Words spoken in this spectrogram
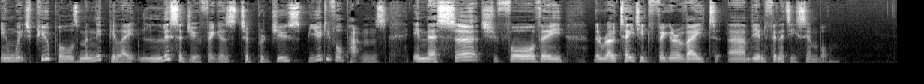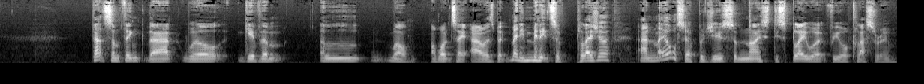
in which pupils manipulate Lissajous figures to produce beautiful patterns in their search for the, the rotated figure of eight, um, the infinity symbol. That's something that will give them, a, well, I won't say hours, but many minutes of pleasure and may also produce some nice display work for your classroom.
